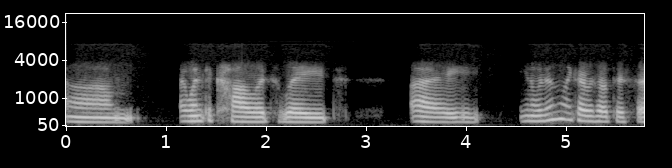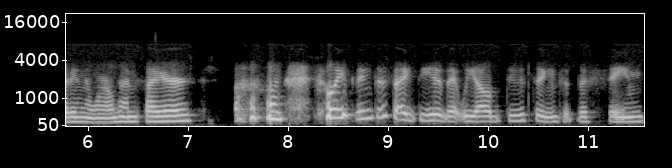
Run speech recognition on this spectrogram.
um, I went to college late. I, you know, it isn't like I was out there setting the world on fire. Um, so I think this idea that we all do things at the same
